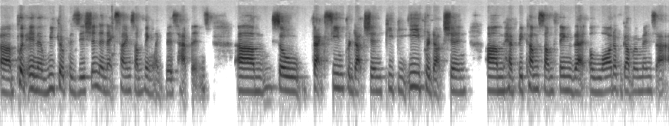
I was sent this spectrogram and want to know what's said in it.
uh, put in a weaker position the next time something like this happens. Um, so vaccine production, PPE production um, have become something that a lot of governments are,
